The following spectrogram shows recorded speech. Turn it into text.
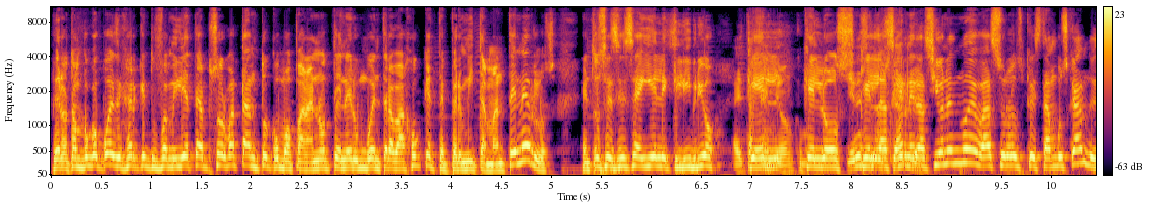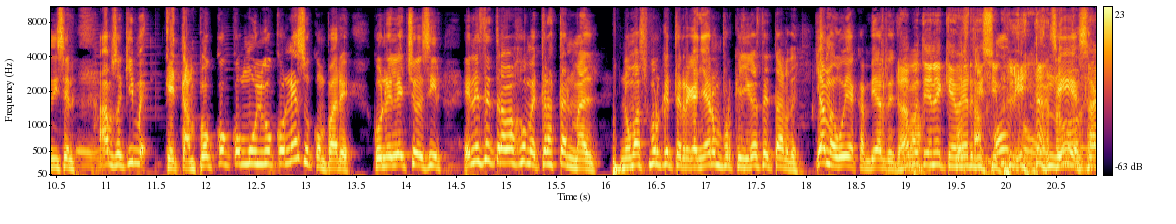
pero tampoco puedes dejar que tu familia te absorba tanto como para no tener un buen trabajo que te permita mantenerlos. Entonces es ahí el equilibrio ahí que, el- cañón, como que que los que que las generaciones nuevas son los que están buscando y dicen, ah, pues aquí me, que tampoco comulgo con eso, compadre, con el hecho de decir, en este trabajo me tratan mal, nomás porque te regañaron porque llegaste tarde, ya me voy a cambiar de Ya, trabajo. tiene que Pues, haber tampoco, disciplina. ¿no? Sí, O sea,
